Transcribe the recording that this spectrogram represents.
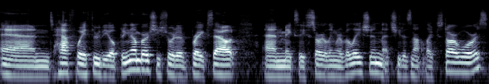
and halfway through the opening number, she sort of breaks out and makes a startling revelation that she does not like Star Wars.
